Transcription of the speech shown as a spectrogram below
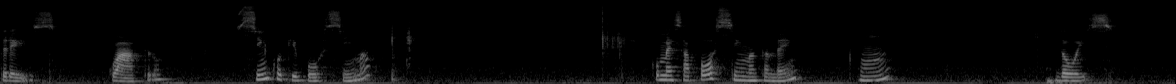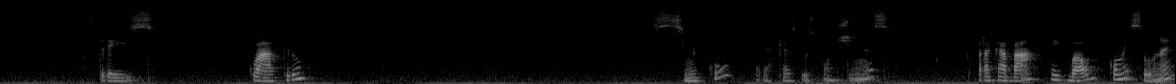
três, quatro, cinco aqui por cima. Começar por cima também. Um, dois, três, quatro, cinco. Vou pegar aqui as duas pontinhas. Para acabar igual começou, né?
